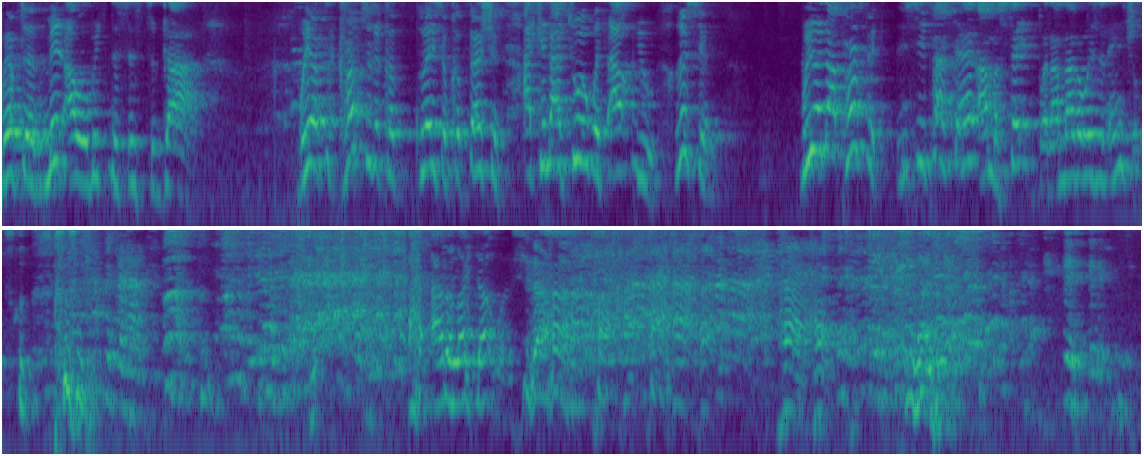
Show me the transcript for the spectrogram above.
We have to admit our weaknesses to God. We have to come to the place of confession. I cannot do it without you. Listen, we are not perfect. You see, Pastor Ed, I'm a saint, but I'm not always an angel. I, I, don't like that one.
